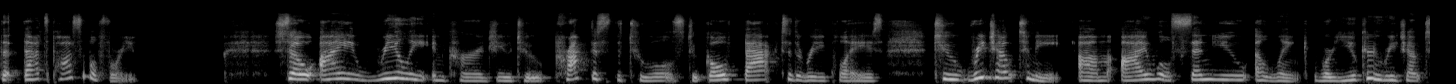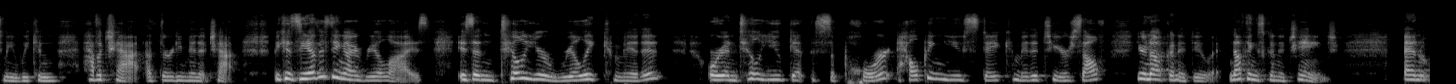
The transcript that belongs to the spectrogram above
that that's possible for you. So I really encourage you to practice the tools, to go back to the replays, to reach out to me. Um, I will send you a link where you can reach out to me. We can have a chat, a 30 minute chat. Because the other thing I realized is until you're really committed, or until you get the support helping you stay committed to yourself, you're not going to do it. Nothing's going to change. And,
